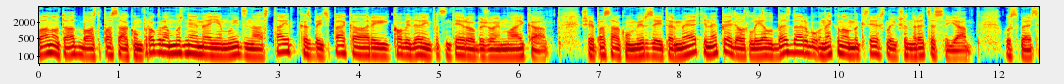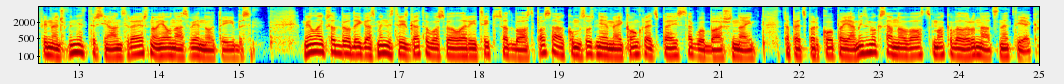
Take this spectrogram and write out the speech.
Plānota atbalsta pasākuma programma uzņēmējiem līdzinās tai, kas bija spēkā arī Covid-19 ierobežojumu laikā. Šie pasākumi virzīti ar mērķi nepieļaut lielu bezdarbu un ekonomikas ieslīgšanu recesijā, uzsvērts finanšu ministrs Jānis Rērs no jaunās vienotības. Vienlaikus atbildīgās ministrijas gatavo gatavos vēl arī citus atbalsta pasākumus uzņēmēju konkurētspējas saglabāšanai, tāpēc par kopējām izmaksām no valsts maka vēl runāts netiek.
